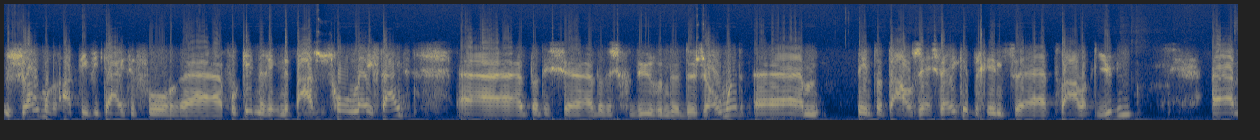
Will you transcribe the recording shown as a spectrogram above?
zomeractiviteiten voor, uh, voor kinderen in de basisschoolleeftijd. Uh, dat, is, uh, dat is gedurende de zomer. Ehm, in totaal zes weken, begint 12 juli. Ehm,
